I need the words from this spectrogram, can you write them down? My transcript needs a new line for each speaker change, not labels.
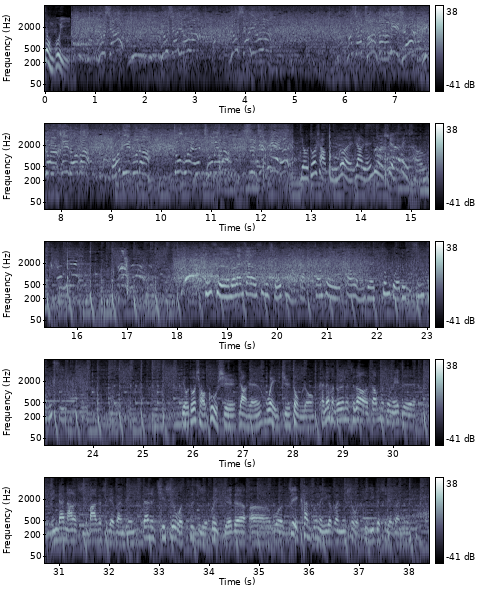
动不已。
刘翔，刘翔赢了，刘翔赢了，刘翔创造了历史，一个黑头发、黄皮肤的中国人成为了世界第一人。
有多少评论让人热血沸腾？
从此，罗兰加勒斯的球场上将会飘扬着中国的五星红旗。
有多少故事让人为之动容？
可能很多人都知道，到目前为止，林丹拿了十八个世界冠军。但是其实我自己会觉得，呃，我最看重的一个冠军是我第一个世界冠军。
